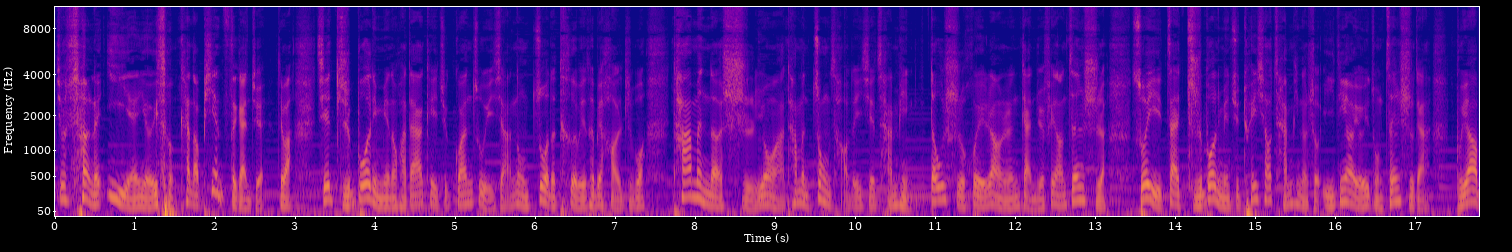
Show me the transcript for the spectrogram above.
就是让人一眼有一种看到骗子的感觉，对吧？其实直播里面的话，大家可以去关注一下那种做的特别特别好的直播，他们的使用啊，他们种草的一些产品都是会让人感觉非常真实，所以在直播里面去推销产品的时候，一定要有一种真实感，不要。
